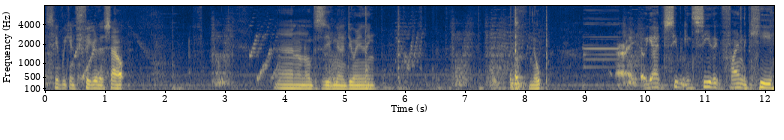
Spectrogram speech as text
See if we can figure this out. I don't know if this is even gonna do anything. Nope. Alright, we gotta see if we can see the find the key.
